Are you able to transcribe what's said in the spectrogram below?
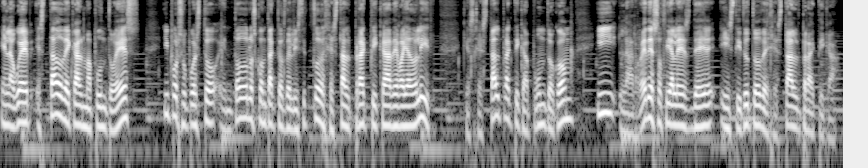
en la web estadodecalma.es y por supuesto en todos los contactos del Instituto de Gestal Práctica de Valladolid, que es gestalpráctica.com y las redes sociales del Instituto de Gestal Práctica.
